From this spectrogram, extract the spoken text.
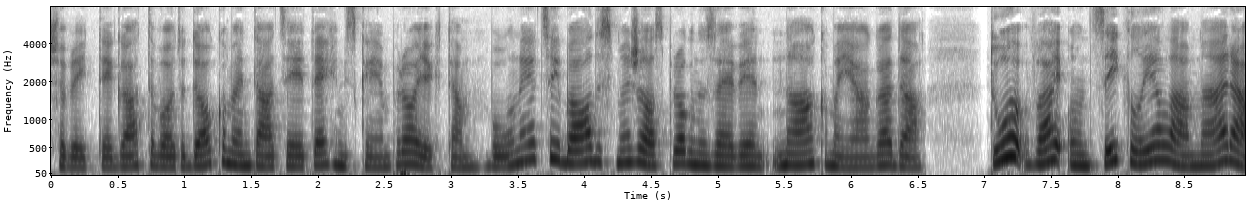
Šobrīd tiek gatavota dokumentācija tehniskajam projektam. Būvniecība Aldis Mežāls prognozē vien nākamajā gadā. To, vai un cik lielā mērā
